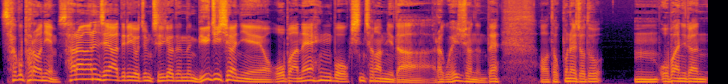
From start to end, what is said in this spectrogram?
4985님, 사랑하는 제 아들이 요즘 즐겨 듣는 뮤지션이에요. 오반의 행복 신청합니다. 라고 해주셨는데, 어, 덕분에 저도, 음, 오반이란,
